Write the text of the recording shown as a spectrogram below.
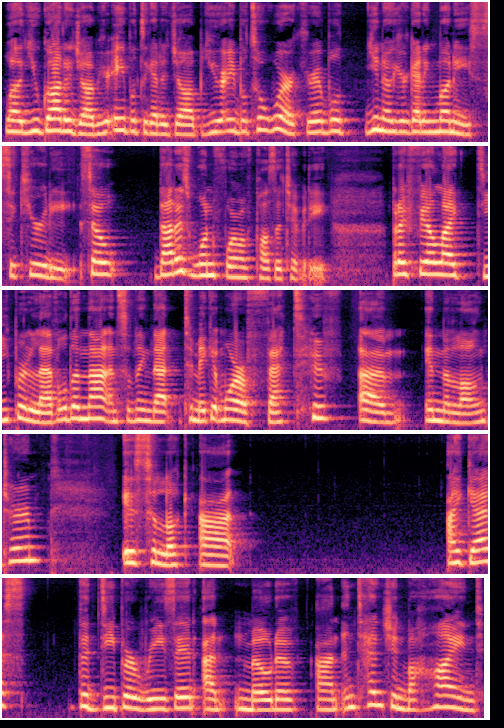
well you got a job. You're able to get a job. You're able to work. You're able you know you're getting money security. So that is one form of positivity but I feel like deeper level than that and something that to make it more effective um, in the long term is to look at, I guess, the deeper reason and motive and intention behind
